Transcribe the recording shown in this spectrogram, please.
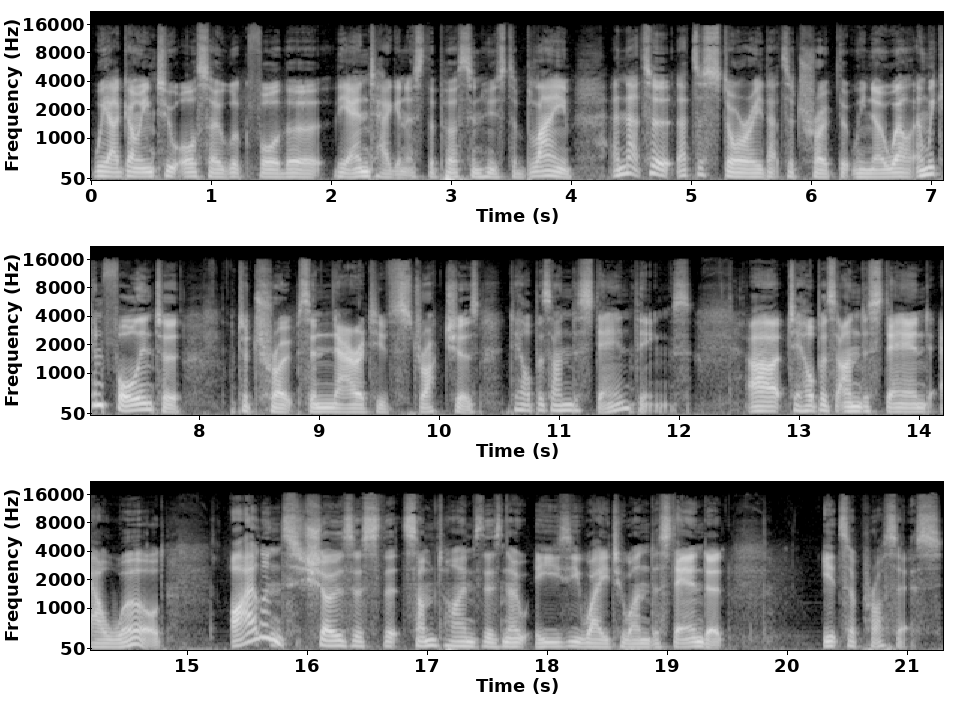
We are going to also look for the the antagonist, the person who's to blame, and that's a that's a story, that's a trope that we know well, and we can fall into to tropes and narrative structures to help us understand things, uh, to help us understand our world. Islands shows us that sometimes there's no easy way to understand it. It's a process.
